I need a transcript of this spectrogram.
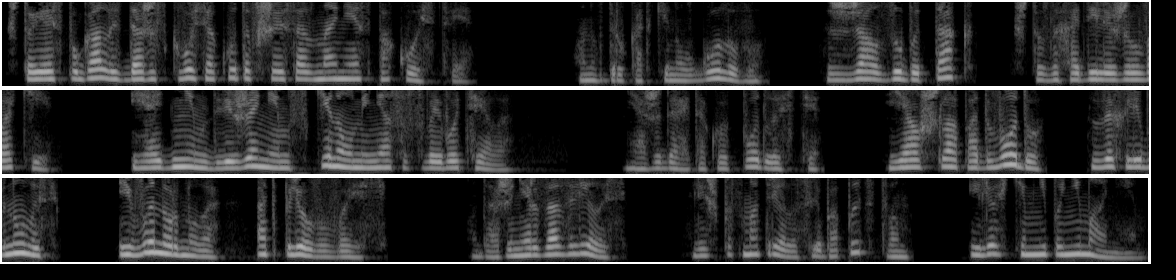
что я испугалась даже сквозь окутавшее сознание спокойствие. Он вдруг откинул голову, сжал зубы так, что заходили желваки, и одним движением скинул меня со своего тела. Не ожидая такой подлости, я ушла под воду, захлебнулась и вынурнула, отплевываясь. Но даже не разозлилась, лишь посмотрела с любопытством и легким непониманием.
